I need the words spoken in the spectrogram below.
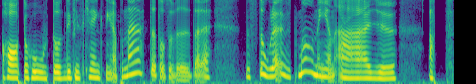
hat och hot och det finns kränkningar på nätet och så vidare. Den stora utmaningen är ju att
